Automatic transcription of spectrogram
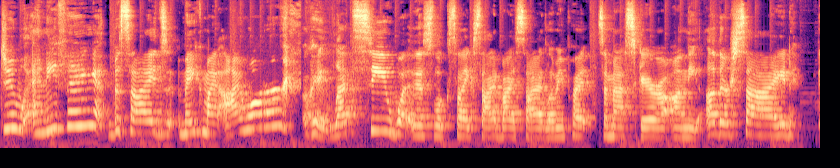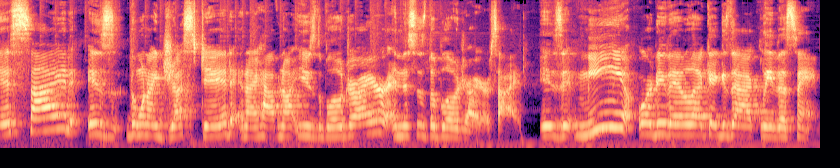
Do anything besides make my eye water? Okay, let's see what this looks like side by side. Let me put some mascara on the other side. This side is the one I just did and I have not used the blow dryer and this is the blow dryer side. Is it me or do they look exactly the same?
